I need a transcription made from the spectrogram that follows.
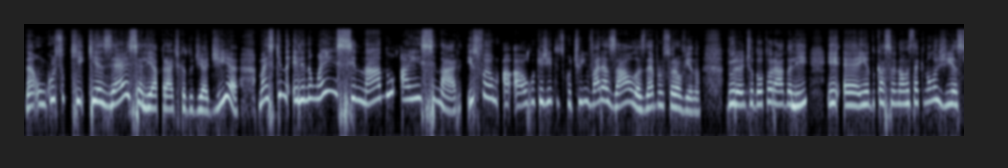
né? um curso que, que exerce ali a prática do dia a dia, mas que ele não é ensinado a ensinar. Isso foi algo que a gente discutiu em várias aulas, né, professor Alvino, durante o doutorado ali em, é, em educação e novas tecnologias.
